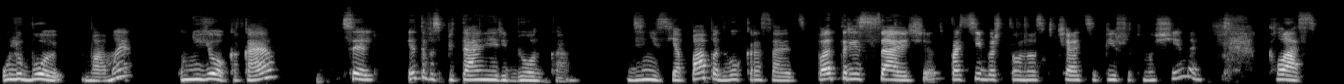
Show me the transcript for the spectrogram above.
у любой мамы, у нее какая цель? Это воспитание ребенка. Денис, я папа двух красавиц. Потрясающе. Спасибо, что у нас в чате пишут мужчины. Класс.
